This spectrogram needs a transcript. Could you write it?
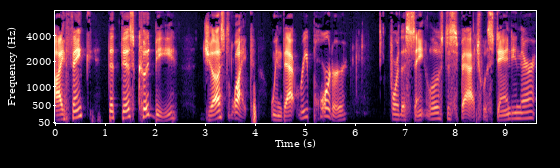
I think that this could be just like when that reporter for the St. Louis Dispatch was standing there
